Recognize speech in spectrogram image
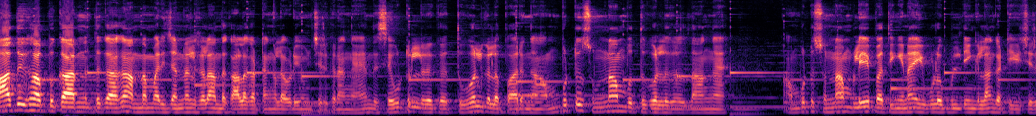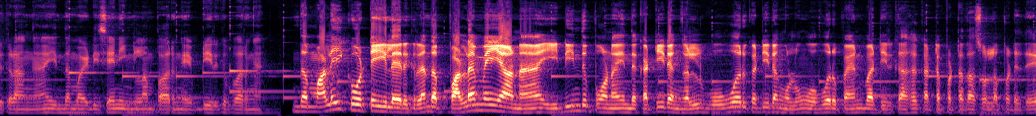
பாதுகாப்பு காரணத்துக்காக அந்த மாதிரி ஜன்னல்களை அந்த காலகட்டங்களில் வடிவமைச்சிருக்கிறாங்க. இந்த செவுட்டில் இருக்கிற துகள்களை பாருங்கள் அம்புட்டு சுண்ணாம்பு துகள்கள் தாங்க. அம்புட்டு சுண்ணாம்புலேயே பார்த்தீங்கன்னா இவ்வளோ பில்டிங்லாம் கட்டி வச்சுருக்கிறாங்க. இந்த மாதிரி டிசைனிங்லாம் பாருங்கள் எப்படி இருக்குது பாருங்கள் இந்த மலைக்கோட்டையில் இருக்கிற இந்த பழமையான இடிந்து போன இந்த கட்டிடங்கள் ஒவ்வொரு கட்டிடங்களும் ஒவ்வொரு பயன்பாட்டிற்காக கட்டப்பட்டதாக சொல்லப்படுது.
